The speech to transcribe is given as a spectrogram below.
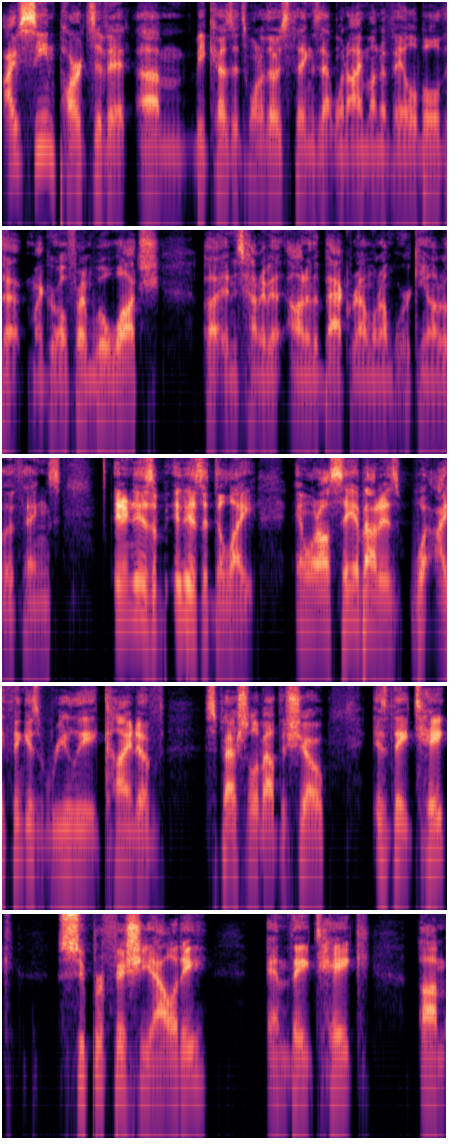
I've seen parts of it um, because it's one of those things that when I'm unavailable, that my girlfriend will watch, uh, and it's kind of on in the background when I'm working on other things. And it is a it is a delight. And what I'll say about it is what I think is really kind of special about the show is they take superficiality and they take um,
